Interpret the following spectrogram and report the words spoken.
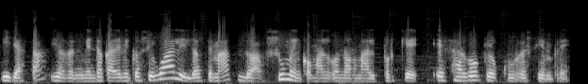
y ya está. Y el rendimiento académico es igual y los demás lo asumen como algo normal porque es algo que ocurre siempre.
